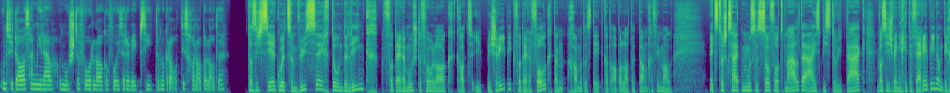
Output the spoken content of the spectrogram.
Und für das haben wir auch eine Mustervorlage auf unserer Webseite, die man gratis herunterladen kann. Das ist sehr gut zum Wissen. Ich tue den Link von dieser Mustervorlage gerade in die Beschreibung von dieser Folge. Dann kann man das dort gerade abladen. Danke vielmals. Jetzt hast du gesagt, man muss es sofort melden, eins bis drei Tage. Was ist, wenn ich in der Ferien bin und ich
